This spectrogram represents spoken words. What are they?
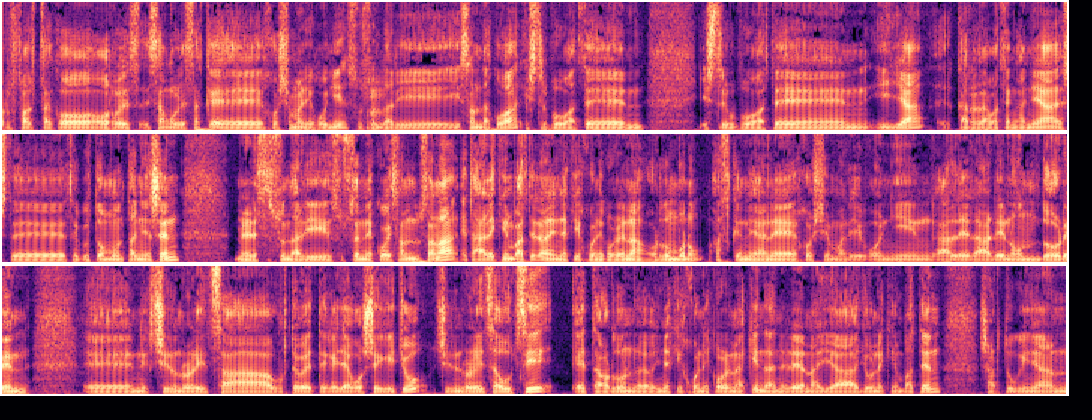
hor faltako hor iz- izango lezake e, Jose Mari Goñi, zuzendari izandakoa, istripu baten istripu baten illa, karrera baten gainea, este zirkuito montañesen, nire zuzendari zuzenekoa izan duzana, eta arekin batera Iñaki Juanekorena. Orduan, bueno, azkenean eh, Jose Mari Goñin galeraren ondoren eh, nik txirindularitza urtebete gehiago segitu, txirindularitza utzi, eta orduan eh, Iñaki Juanekorenakin, da nire naia jonekin baten, sartu ginean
